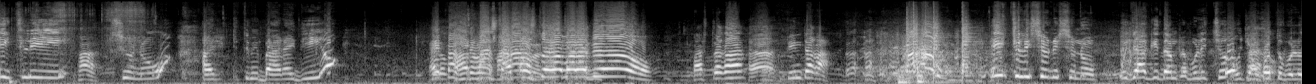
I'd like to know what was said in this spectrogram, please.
এই ছেলে হ্যাঁ। শুনো আর তুমি বাড়াই দিও। পাঁচ টাকা বাড়া দিও। পাঁচ টাকা? তিন টাকা? এই ছেলে শোনো শোনো। ওই যে আগে দামটা বলেছ? কত বলো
